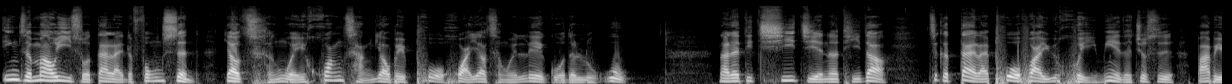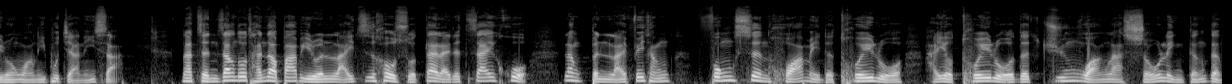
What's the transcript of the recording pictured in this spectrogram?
因着贸易所带来的丰盛，要成为荒场，要被破坏，要成为列国的掳物。那在第七节呢，提到这个带来破坏与毁灭的，就是巴比伦王尼布甲尼撒。那整章都谈到巴比伦来之后所带来的灾祸，让本来非常丰盛华美的推罗，还有推罗的君王啦、首领等等，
